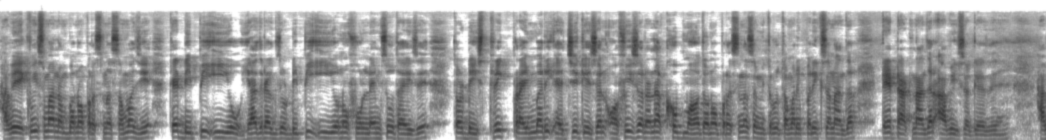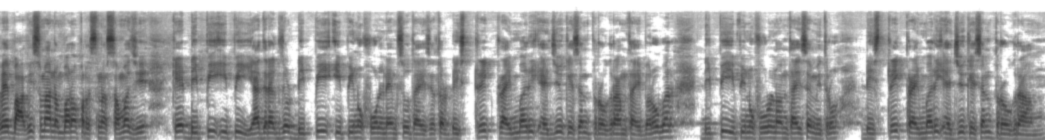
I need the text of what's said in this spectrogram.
હવે એકવીસમાં નંબરનો પ્રશ્ન સમજીએ કે ડીપીઈઓ, યાદ રાખજો, ડીપીઈઓનું ફૂલ નેમ શું થાય છે? તો ડિસ્ટ્રિક્ટ પ્રાઇમરી એજ્યુકેશન ઓફિસર અને ખૂબ મહત્વનો પ્રશ્ન છે, મિત્રો, તમારી પરીક્ષાના અંદર ટેટ આટના અંદર આવી શકે છે. હવે બાવીસમાં નંબરનો પ્રશ્ન સમજીએ કે ડીપીઈપી, યાદ રાખજો, ડીપીઈપીનું ફૂલ નેમ શું થાય છે? તો ડિસ્ટ્રિક્ટ પ્રાઇમરી એજ્યુકેશન પ્રોગ્રામ થાય, બરોબર? ડીપીઈપીનું ફૂલ નામ થાય છે મિત્રો ડિસ્ટ્રિક્ટ પ્રાઇમરી એજ્યુકેશન પ્રોગ્રામ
